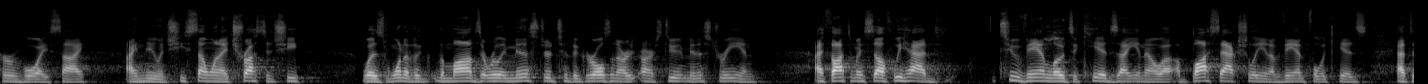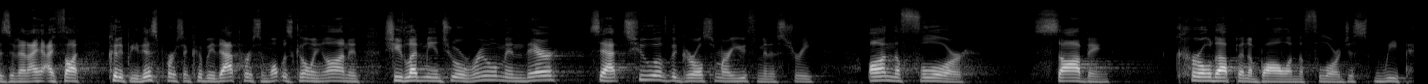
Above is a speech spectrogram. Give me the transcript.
her voice, I, I knew. And she's someone I trusted. She was one of the, the moms that really ministered to the girls in our, our student ministry. And I thought to myself, we had two van loads of kids, I, you know, a, a, bus actually and a van full of kids at this event. I, I thought, could it be this person? Could it be that person? What was going on? And she led me into a room, and there sat two of the girls from our youth ministry on the floor, sobbing, curled up in a ball on the floor, just weeping.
